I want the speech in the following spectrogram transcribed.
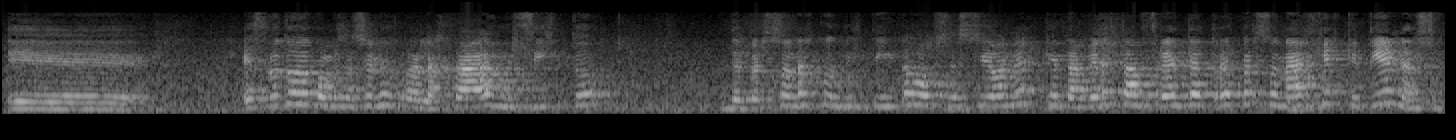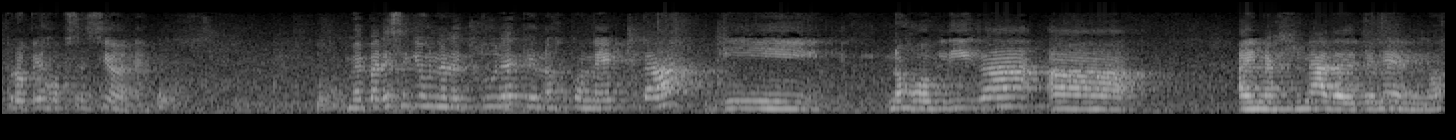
eh, es fruto de conversaciones relajadas, insisto, de personas con distintas obsesiones que también están frente a tres personajes que tienen sus propias obsesiones. Me parece que es una lectura que nos conecta y nos obliga a, a imaginar, a detenernos,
